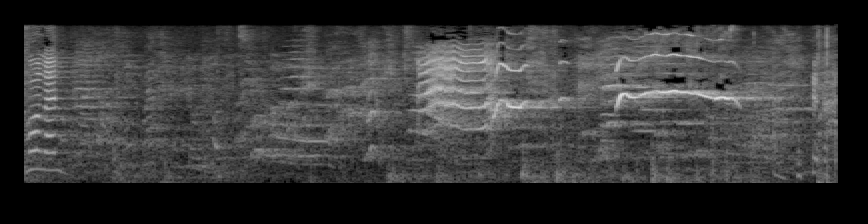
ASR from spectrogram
Come on then.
